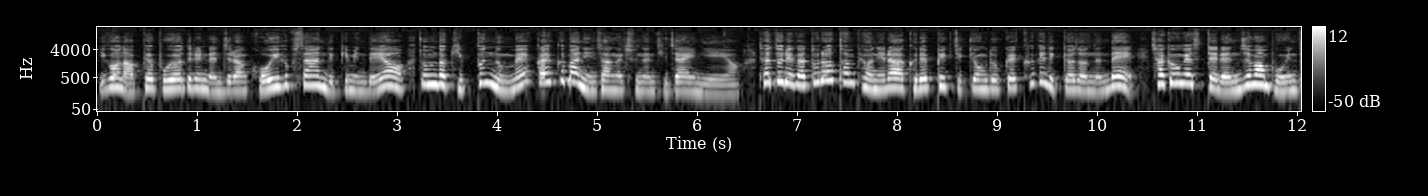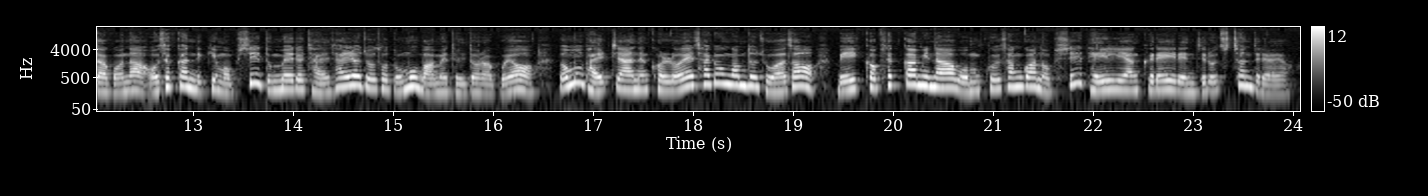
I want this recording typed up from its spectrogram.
이건 앞에 보여드린 렌즈랑 거의 흡사한 느낌 인데요. 좀 더 깊은 눈매, 깔끔한 인상을 주는 디자인이에요. 테두리가 또렷한 편이라 그래픽 직경도 꽤 크게 느껴졌는데 착용했을 때 렌즈만 보인다거나 어색한 느낌 없이 눈매를 잘 살려줘서 너무 마음에 들더라고요. 너무 밝지 않은 컬러에 착용감도 좋아서 메이크업 색감이나 웜쿨 상관없이 데일리한 그레이 렌즈로 추천드려요.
